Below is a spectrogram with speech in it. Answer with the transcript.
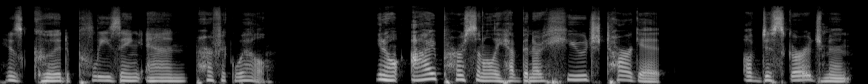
his good, pleasing, and perfect will. You know, I personally have been a huge target of discouragement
